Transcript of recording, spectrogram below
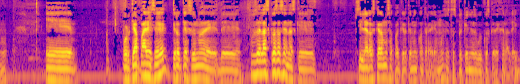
¿no? Eh, ¿Por qué aparece? Creo que es una de, de, pues de las cosas en las que si le rascáramos a cualquier tema encontraríamos estos pequeños huecos que deja la ley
